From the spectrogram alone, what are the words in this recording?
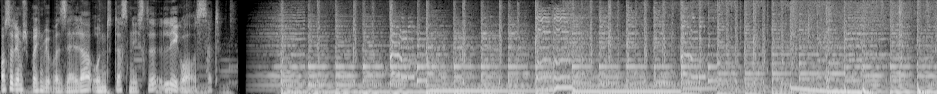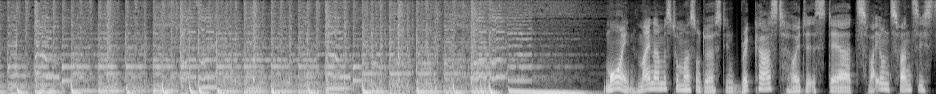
Außerdem sprechen wir über Zelda und das nächste Lego-Haus-Set. Moin, mein Name ist Thomas und du hörst den Brickcast. Heute ist der 22.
